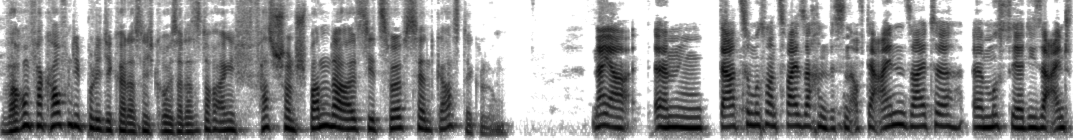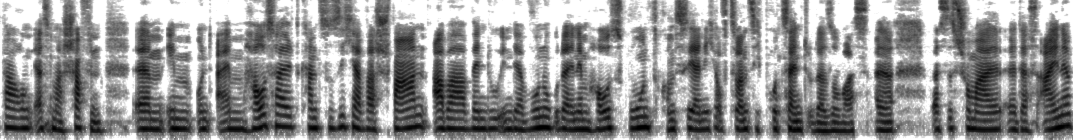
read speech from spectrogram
Warum verkaufen die Politiker das nicht größer? Das ist doch eigentlich fast schon spannender als die 12 Cent Gasdeckelung. Naja, ähm, dazu muss man zwei Sachen wissen. Auf der einen Seite äh, musst du ja diese Einsparung erstmal schaffen. Ähm, im, und einem Haushalt kannst du sicher was sparen, aber wenn du in der Wohnung oder in dem Haus wohnst, kommst du ja nicht auf 20 Prozent oder sowas. Äh, das ist schon mal äh, das eine.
